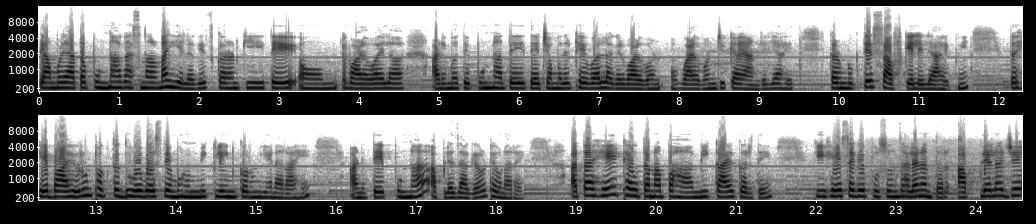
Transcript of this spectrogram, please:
त्यामुळे आता पुन्हा घासणार नाही आहे लगेच कारण की ते वाळवायला आणि मग ते पुन्हा ते त्याच्यामध्ये ठेवायला लागेल वाळवण वाळवण जी काय आणलेली आहेत. कारण नुकतेच साफ केलेले आहेत मी. तर हे बाहेरून फक्त धूळ बसते म्हणून मी क्लीन करून घेणार आहे. आणि ते पुन्हा आपल्या जागेवर ठेवणार आहे. आता हे ठेवताना पहा मी काय करते. की हे सगळे पुसून झाल्यानंतर आपल्याला जे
